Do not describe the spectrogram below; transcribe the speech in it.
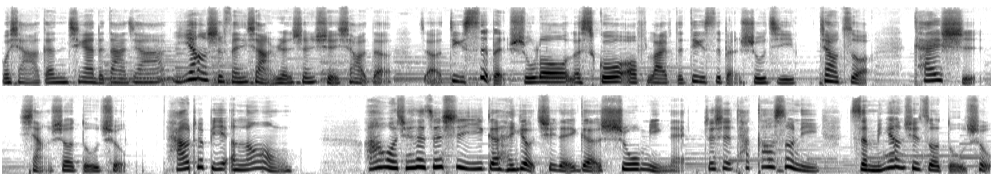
我想要跟亲爱的大家一样，是分享人生学校的呃第四本书喽，《The School of Life》的第四本书籍叫做《开始享受独处》，How to be alone。啊，我觉得这是一个很有趣的一个书名诶，就是它告诉你怎么样去做独处，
